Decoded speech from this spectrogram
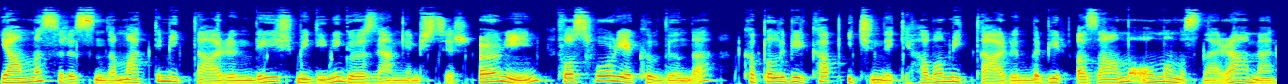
yanma sırasında madde miktarının değişmediğini gözlemlemiştir. Örneğin fosfor yakıldığında kapalı bir kap içindeki hava miktarında bir azalma olmamasına rağmen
